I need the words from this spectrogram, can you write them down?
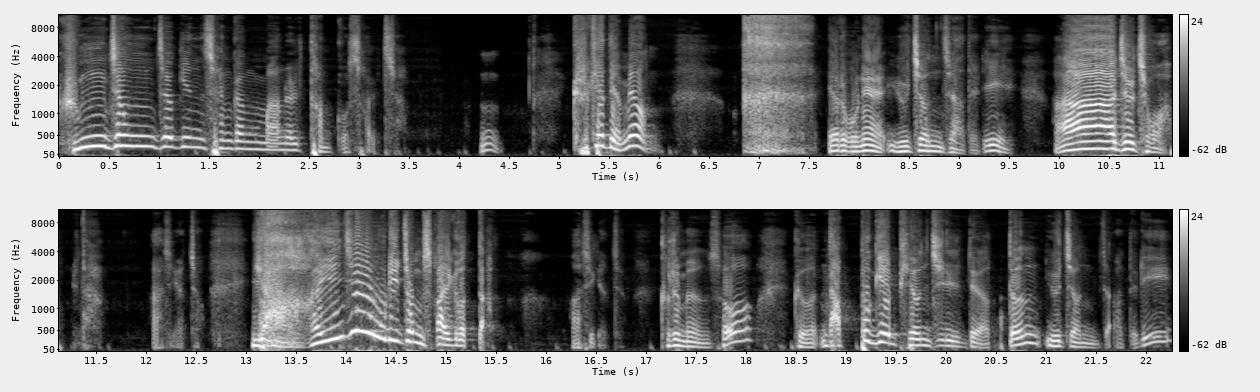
긍정적인 생각만을 담고 살자. 음. 그렇게 되면 하, 여러분의 유전자들이 아주 좋아합니다. 아시겠죠? 야, 이제 우리 좀 살겠다. 아시겠죠? 그러면서 그 나쁘게 변질되었던 유전자들이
